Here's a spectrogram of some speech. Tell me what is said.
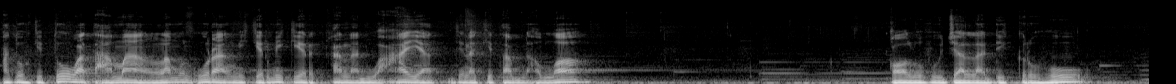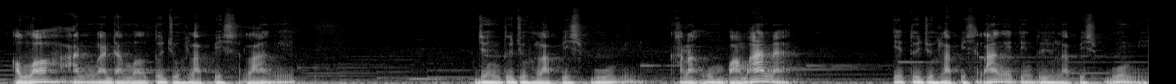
Atuh gitu wa ta'amal lamun urang mikir-mikir karena dua ayat jina kitab Allah. Qaluhu jalla dikruhu Allah anu ngadamel tujuh lapis langit jeng tujuh lapis bumi. Karena umpamana itu tujuh lapis langit jeng tujuh lapis bumi.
